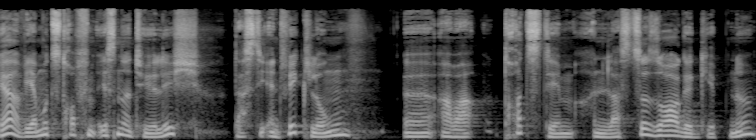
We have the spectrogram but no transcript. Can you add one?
ja, Wermutstropfen ist natürlich, dass die Entwicklung äh, aber trotzdem Anlass zur Sorge gibt. Ne?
